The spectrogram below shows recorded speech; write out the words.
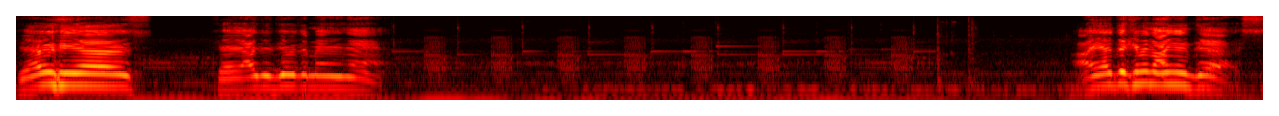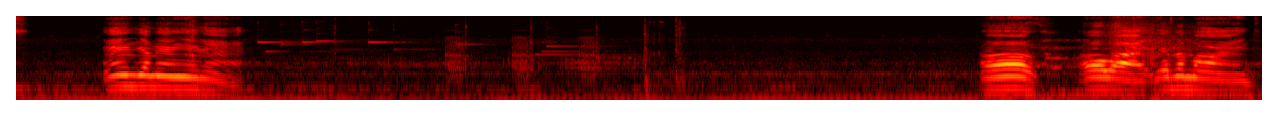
There he is. Okay, I have to with the marionette. I have the command on this. And the millionaire. Oh, alright, never mind.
